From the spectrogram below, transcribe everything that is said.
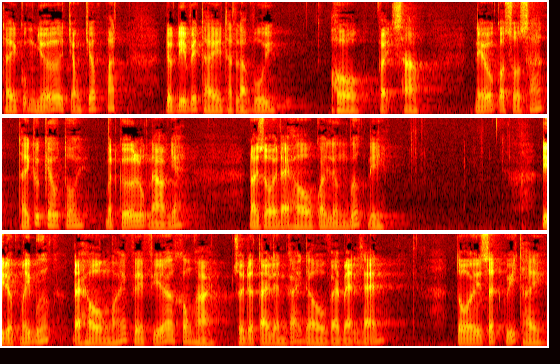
thầy cũng nhớ trong chớp mắt. Được đi với thầy thật là vui. Ồ, vậy sao? Nếu có sổ sát, thầy cứ kêu tôi, bất cứ lúc nào nhé. Nói rồi đại hầu quay lưng bước đi. Đi được mấy bước, Đại hầu ngoái về phía không hải Rồi đưa tay lên gãi đầu vẻ bẽn lẽn. Tôi rất quý thầy,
